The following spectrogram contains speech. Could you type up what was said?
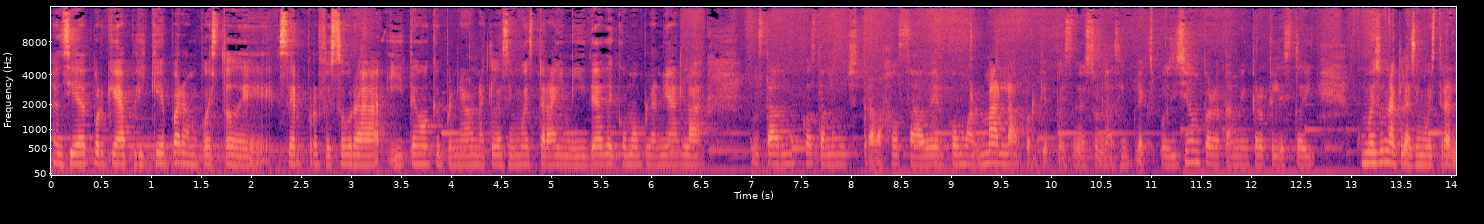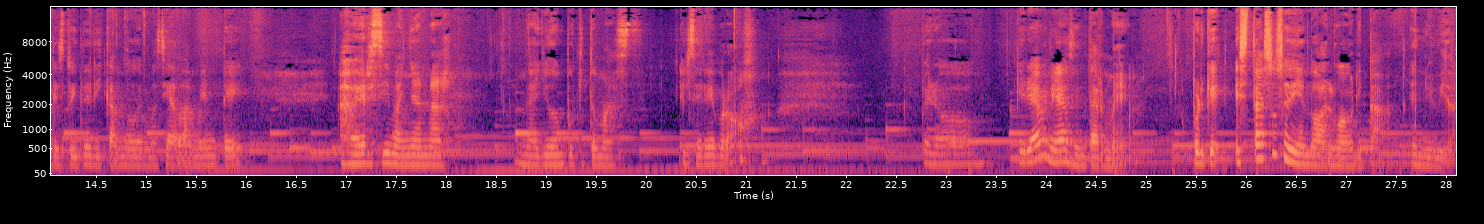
ansiedad porque apliqué para un puesto de ser profesora y tengo que planear una clase muestra y mi idea de cómo planearla me está costando mucho trabajo saber cómo armarla porque pues no es una simple exposición, pero también creo que le estoy, como es una clase muestra, le estoy dedicando demasiadamente a ver si mañana me ayuda un poquito más el cerebro. Pero quería venir a sentarme porque está sucediendo algo ahorita en mi vida.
